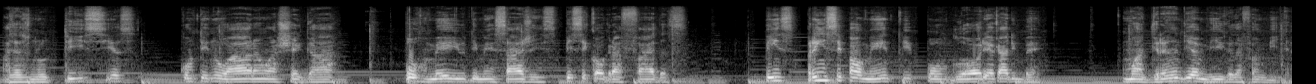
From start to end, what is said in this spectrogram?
mas as notícias continuaram a chegar por meio de mensagens psicografadas, principalmente por Glória Garibé, uma grande amiga da família.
